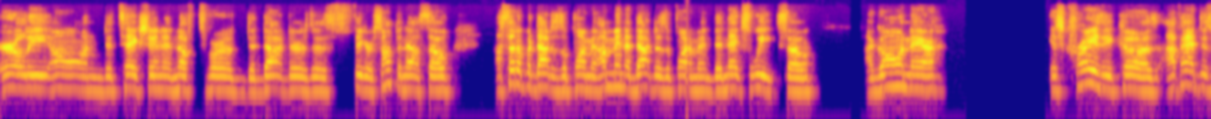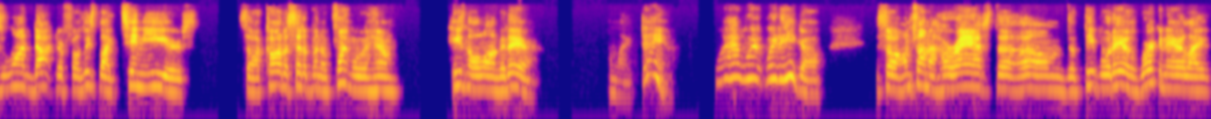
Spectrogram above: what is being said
early on detection, enough for the doctors to figure something out. So I set up a doctor's appointment. I'm in a doctor's appointment the next week. So I go in there. It's crazy because I've had this one doctor for at least like 10 years. So I called to set up an appointment with him. He's no longer there. I'm like, damn, where, where, did he go? So I'm trying to harass the um the people there working there. Like,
